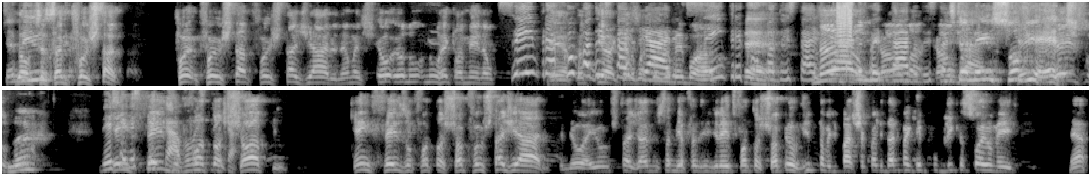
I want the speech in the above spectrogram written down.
Você, não, meio... você sabe que foi o Estado. Foi, foi, o, foi o estagiário, né? Mas eu, eu não, não reclamei, não. Sempre é, culpa do estagiário. Sempre culpa é. do estagiário, não, coitado calma, do estagiário. Isso é meio soviético, o, né? Deixa ele explicar. Fez o Photoshop, explicar. Quem fez o Photoshop foi o estagiário, entendeu? Aí o estagiário não sabia fazer direito Photoshop, eu vi que estava de baixa qualidade, mas quem publica sou eu mesmo, né?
